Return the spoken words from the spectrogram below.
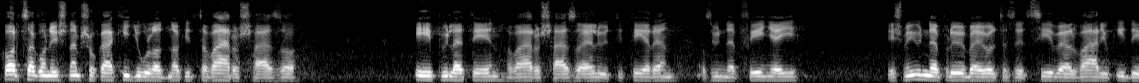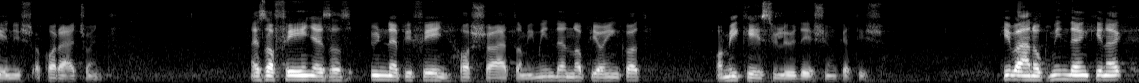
Karcagon is nem soká kigyulladnak itt a Városháza épületén, a Városháza előtti téren az ünnep fényei, és mi ünneplőbe öltözött szívvel várjuk idén is a karácsonyt. Ez a fény, ez az ünnepi fény hassa át a mi mindennapjainkat, a mi készülődésünket is. Kívánok mindenkinek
